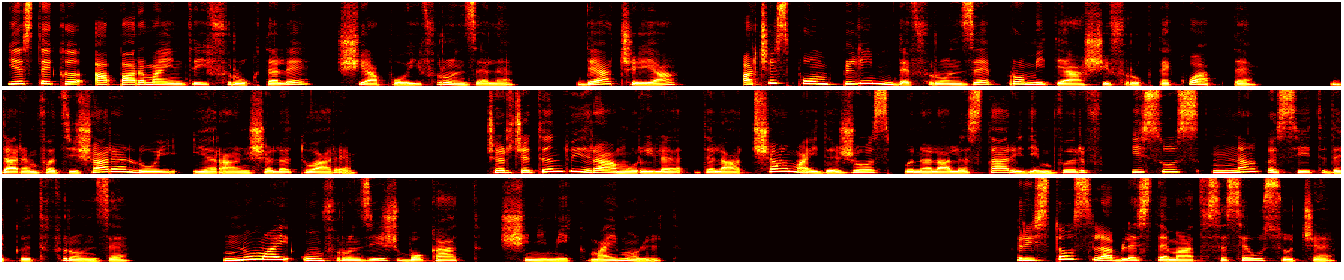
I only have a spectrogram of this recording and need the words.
este că apar mai întâi fructele și apoi frunzele. De aceea, acest pom plin de frunze promitea și fructe coapte, dar înfățișarea lui era înșelătoare. Cercetându-i ramurile de la cea mai de jos până la lăstarii din vârf, Isus n-a găsit decât frunze. Numai un frunziș bocat și nimic mai mult. Hristos l-a blestemat să se usuce.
